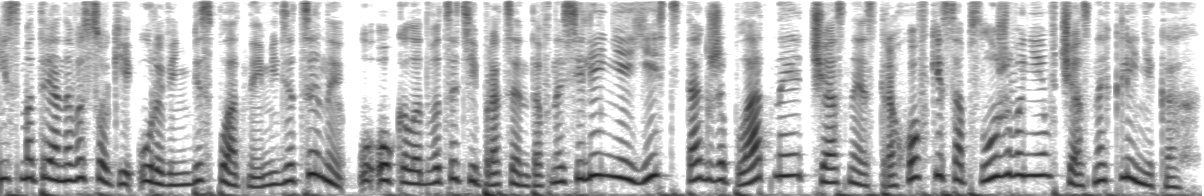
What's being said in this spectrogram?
Несмотря на высокий уровень бесплатной медицины, у около 20% населения есть также платные частные страховки с обслуживанием в частных клиниках.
